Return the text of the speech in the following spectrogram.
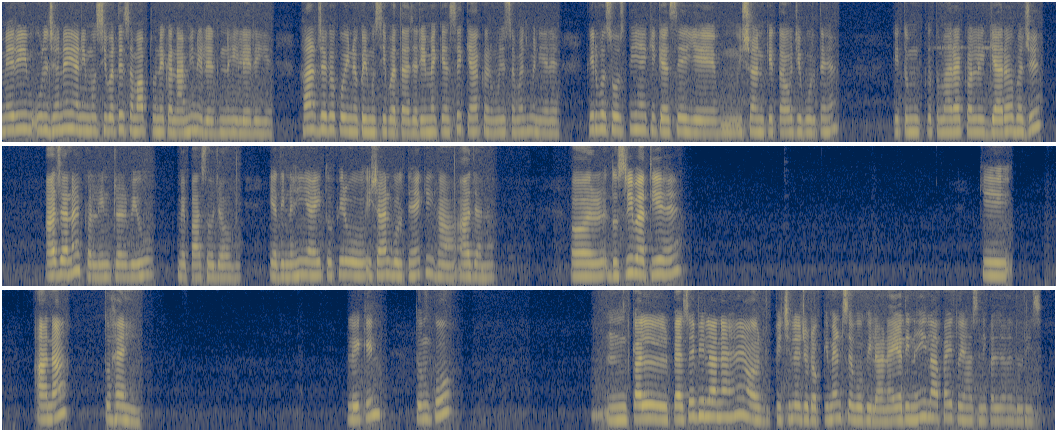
मेरी उलझने यानी मुसीबतें समाप्त होने का नाम ही नहीं ले नहीं ले रही है। हर जगह कोई ना कोई मुसीबत आ जा रही है। मैं कैसे, क्या करूँ? मुझे समझ में नहीं आ रहा फिर वो सोचती हैं कि कैसे ये, ईशान के ताऊ जी बोलते हैं कि तुम, तुम्हारा कल ग्यारह बजे आ जाना, कल इंटरव्यू में पास हो जाओगी। यदि नहीं आई तो फिर वो ईशान बोलते हैं कि हाँ आ जाना। और दूसरी बात ये है कि आना तो है ही, लेकिन तुमको कल पैसे भी लाना है और पिछले जो डॉक्यूमेंट्स है वो भी लाना है। यदि नहीं ला पाई तो यहाँ से निकल जाना दूरी से।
